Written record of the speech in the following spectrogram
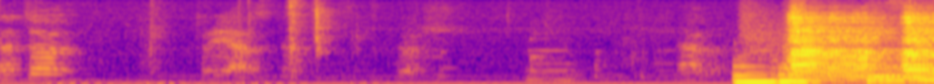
no to, to jazda. Proszę. Dawaj.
